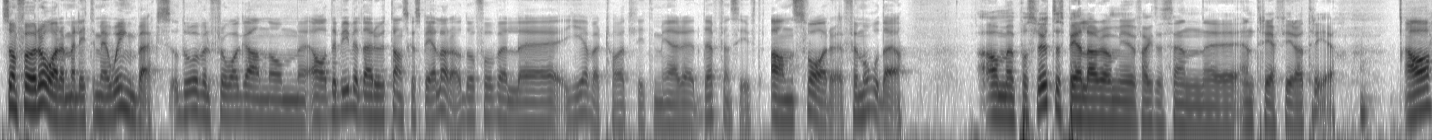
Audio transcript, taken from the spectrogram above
som förra året med lite mer wingbacks. Och då är väl frågan om... Ja, det blir väl där ute han ska spela då, och då får väl eh, Gevert ha ett lite mer defensivt ansvar, förmodar jag. Ja, men på slutet spelar de ju faktiskt en, eh, en 3-4-3. Ja,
